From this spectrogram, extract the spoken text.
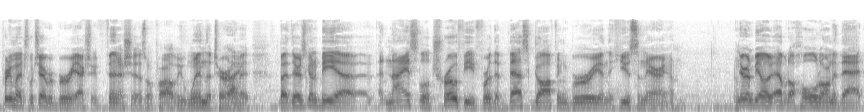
pretty much whichever brewery actually finishes will probably win the tournament. But there's going to be a, a nice little trophy for the best golfing brewery in the Houston area. You're going to be able to hold on to that.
